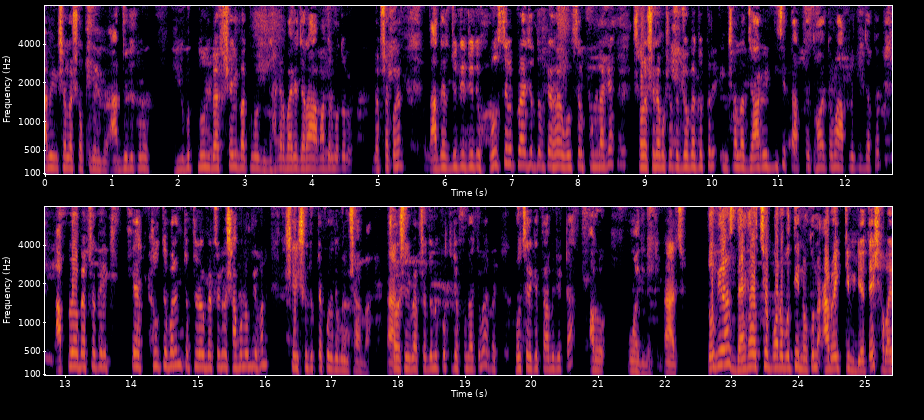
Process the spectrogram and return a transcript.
আমি ইনশাল্লাহ সব করে আর যদি কোনো নতুন ব্যবসায়ী বা কোনো ঢাকার বাইরে যারা আমাদের মতন ব্যবসা করেন তাদের যদি যদি হোলসেল প্রাইসের দরকার হয় হোলসেল ফোন লাগে সরাসরি আমার সাথে যোগাযোগ করে ইনশাল্লাহ যা রেট দিচ্ছি তার থেকে হয়তো বা আপনি যাতে আপনারাও ব্যবসা করে চলতে পারেন চট্টগ্রাম ব্যবসা করে স্বাবলম্বী হন সেই সুযোগটা করে দেবো ইনশাল্লাহ সরাসরি ব্যবসার জন্য প্রতিটা ফোন হয়তো হোলসেলের ক্ষেত্রে আমি রেটটা আরও কমাই দেবো। আচ্ছা। তো ভিউয়ার্স দেখা হচ্ছে পরবর্তী নতুন আরও একটি ভিডিওতে। সবাই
